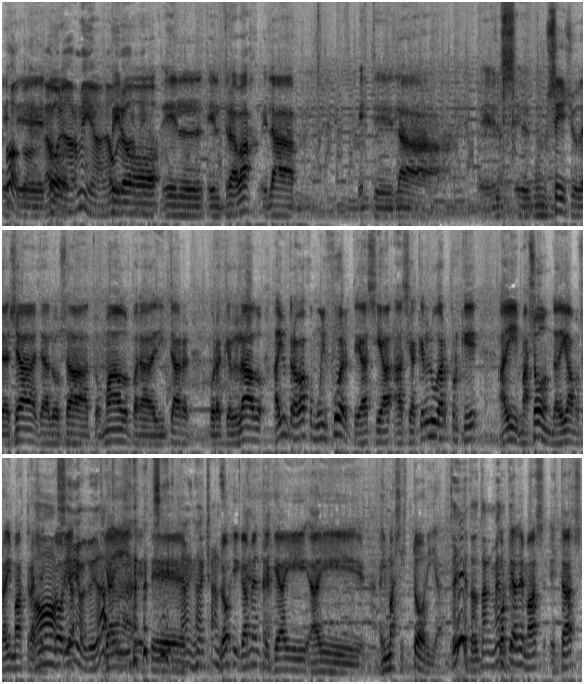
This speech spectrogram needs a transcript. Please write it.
de a poco, este, todo. de hormiga, laburo de Pero el, el trabajo, la, este, la, el un sello de allá ya los ha tomado para editar por aquel lado. Hay un trabajo muy fuerte hacia, hacia aquel lugar porque hay más onda, digamos, hay más trayectoria. sí, olvidate. y hay, este, Sí, no hay- no hay lógicamente que hay, hay, hay más historia. Sí, totalmente. Porque además estás...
